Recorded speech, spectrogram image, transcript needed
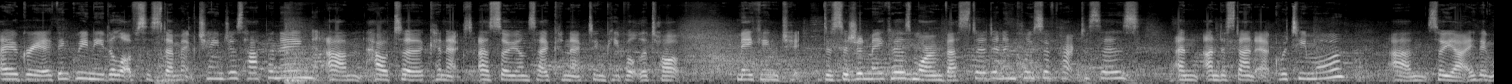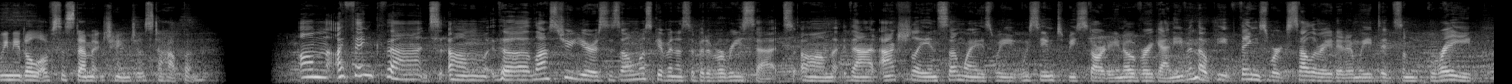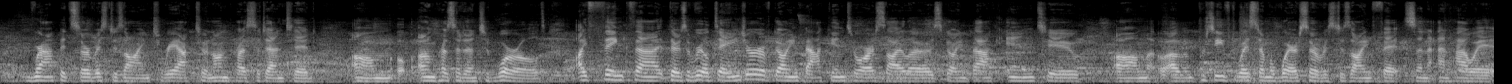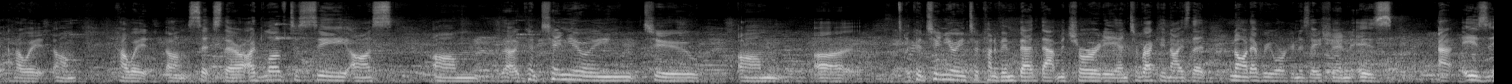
I agree. I think we need a lot of systemic changes happening. Um, how to connect, as Soyeon said, connecting people at the top, making ch- decision makers more invested in inclusive practices and understand equity more. Um, so yeah, I think we need a lot of systemic changes to happen. Um, I think that um, the last few years has almost given us a bit of a reset. Um, that actually, in some ways, we, we seem to be starting over again. Even though pe- things were accelerated and we did some great rapid service design to react to an unprecedented um, unprecedented world. I think that there's a real danger of going back into our silos, going back into um, uh, perceived wisdom of where service design fits and, and how it how it um, how it um, sits there. I'd love to see us um, uh, continuing to um, uh, continuing to kind of embed that maturity and to recognize that not every organization is uh, is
